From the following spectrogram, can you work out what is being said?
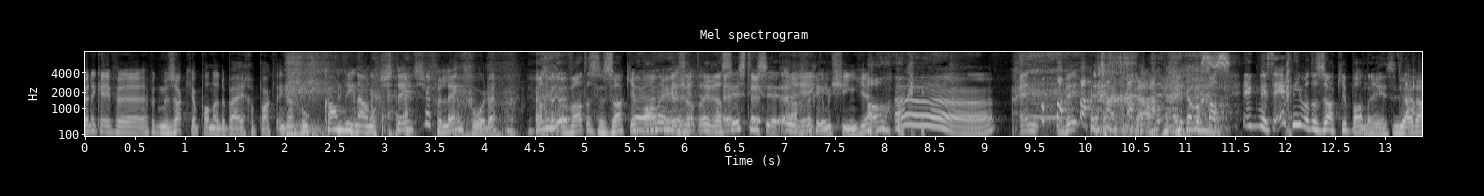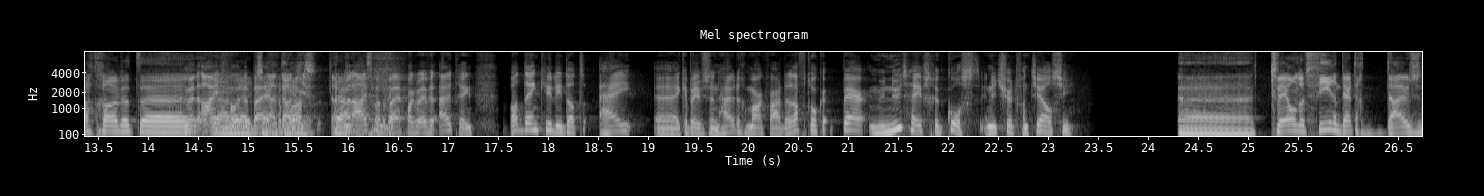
Ben ik even, heb ik mijn zakjapannen erbij gepakt. En ik dacht, hoe kan die nou nog steeds verlengd worden? Wat is een zakjapanner? Is dat een racistisch... Eh, achtig iets? rekenmachientje. Oh. En we- ja, maar gast, ik wist echt niet wat een zakjapanner is. Jij dacht gewoon dat... eh, mijn iPhone nee, erbij gepakt. Mijn iPhone erbij gepakt, even uitrekenen. Wat denken jullie dat hij, eh, ik heb even zijn huidige marktwaarde eraf getrokken, per minuut heeft gekost in het shirt van Chelsea? Eh 234.000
